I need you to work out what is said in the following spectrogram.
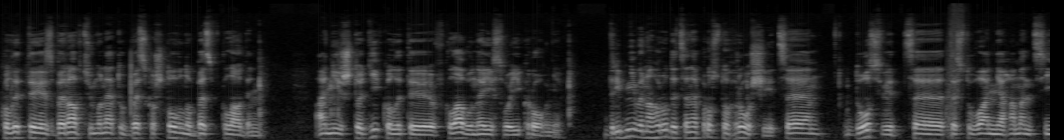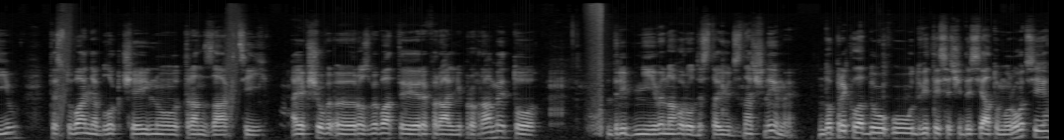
коли ти збирав цю монету безкоштовно без вкладень, аніж тоді, коли ти вклав у неї свої кровні. Дрібні винагороди це не просто гроші, це досвід, це тестування гаманців, тестування блокчейну, транзакцій. А якщо е, розвивати реферальні програми, то дрібні винагороди стають значними. До прикладу, у 2010 році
